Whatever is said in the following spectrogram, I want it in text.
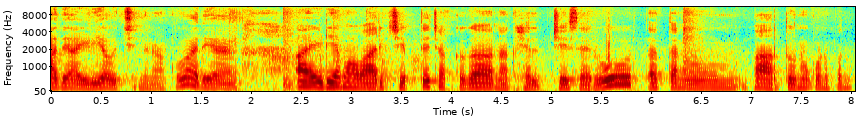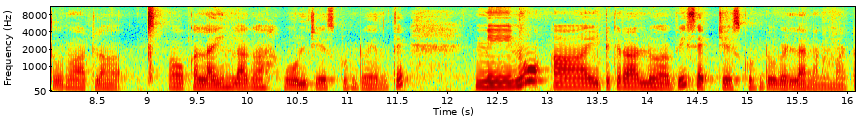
అది ఐడియా వచ్చింది నాకు. అది ఆ ఐడియా మా వారికి చెప్తే చక్కగా నాకు హెల్ప్ చేశారు. తను పారతోనూ గుణపంతోనూ అట్లా ఒక లైన్ లాగా హోల్డ్ చేసుకుంటూ వెళ్తే నేను ఆ ఇటుక రాళ్ళు అవి సెట్ చేసుకుంటూ వెళ్ళాను అనమాట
